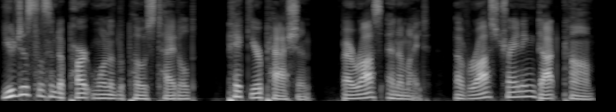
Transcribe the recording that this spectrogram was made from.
You just listened to part one of the post titled Pick Your Passion by Ross Enamait of rosstraining.com.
